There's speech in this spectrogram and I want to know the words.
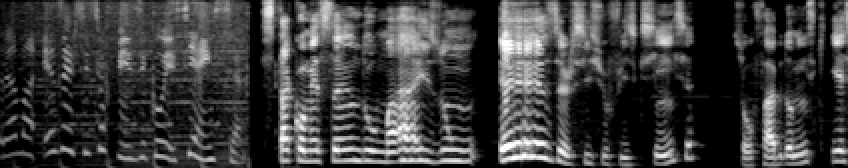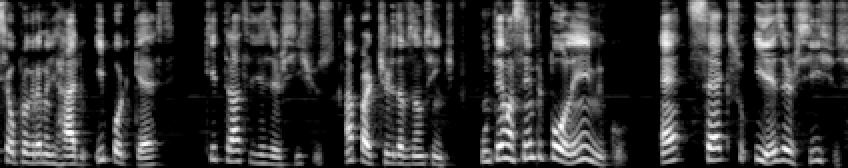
Programa Exercício Físico e Ciência. Está começando mais um Exercício Físico e Ciência. Sou o Fábio Dominski e esse é o programa de rádio e podcast que trata de exercícios a partir da visão científica. Um tema sempre polêmico é sexo e exercícios.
